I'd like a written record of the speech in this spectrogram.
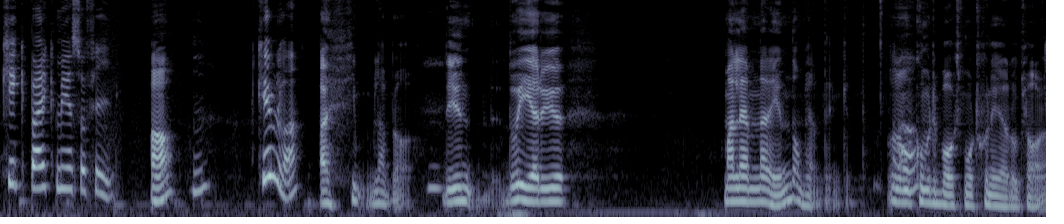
Kickbike med Sofie. Ja. Kul va? ja himla bra. Det är ju, då är det ju, man lämnar in dem helt enkelt. Och de Ja. kommer tillbaka motionerade och klara.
